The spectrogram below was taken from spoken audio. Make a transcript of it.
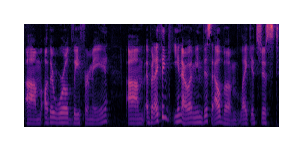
um, otherworldly for me. Um, but I think you know, I mean, this album, like, it's just.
